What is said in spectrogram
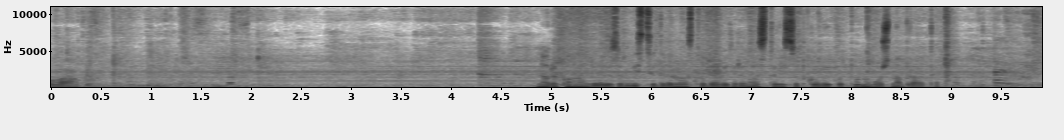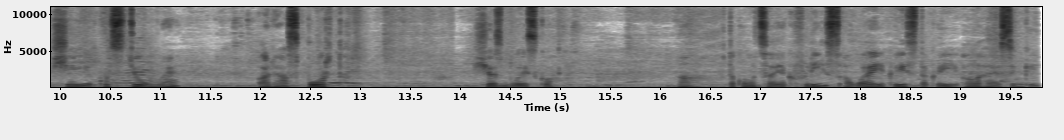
Вау. Ну, рекомендую за 299 гривень 100% котон можна брати. Ще є костюми а-ля спорт. Щось близько. А, такому це як фліс, але якийсь такий легесенький.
